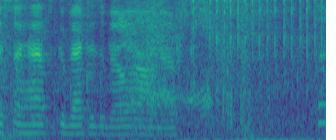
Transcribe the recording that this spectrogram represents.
guess I have to go back to Isabella. Know.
